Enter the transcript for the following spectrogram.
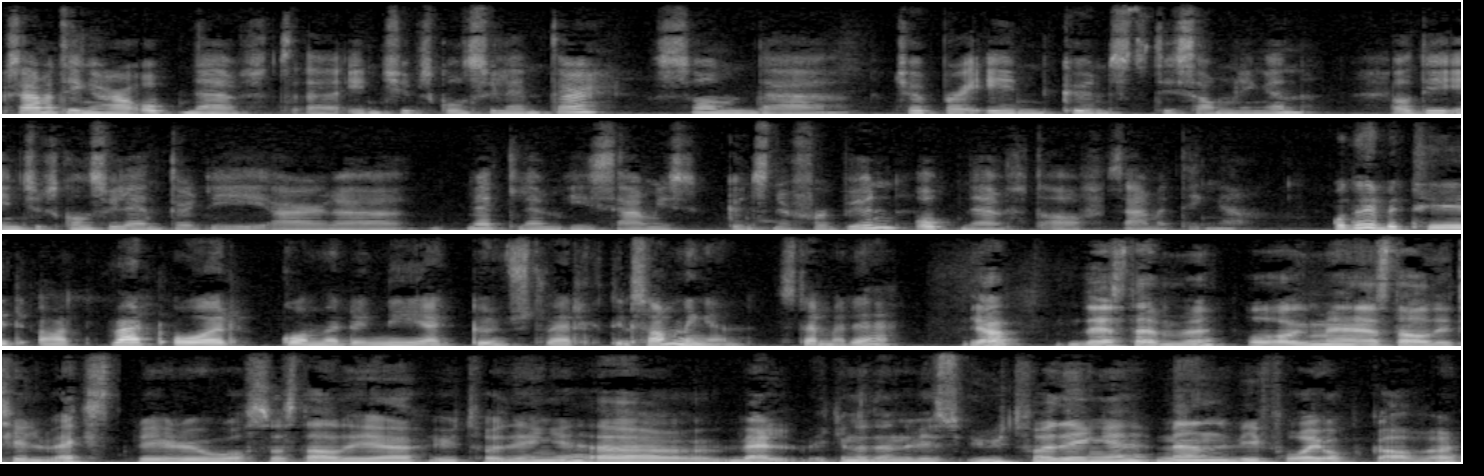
Sametinget har oppnevnt eh, innkjøpskonsulenter som da kjøper inn kunst til samlingen. Og de innkjøpskonsulenter de er eh, medlem i Samisk kunstnerforbund, oppnevnt av Sametinget. Og det betyr at hvert år kommer det nye kunstverk til samlingen. Stemmer det? Ja, det stemmer. Og med stadig tilvekst blir det jo også stadige utfordringer. Eh, vel, ikke nødvendigvis utfordringer, men vi får jo oppgaver.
